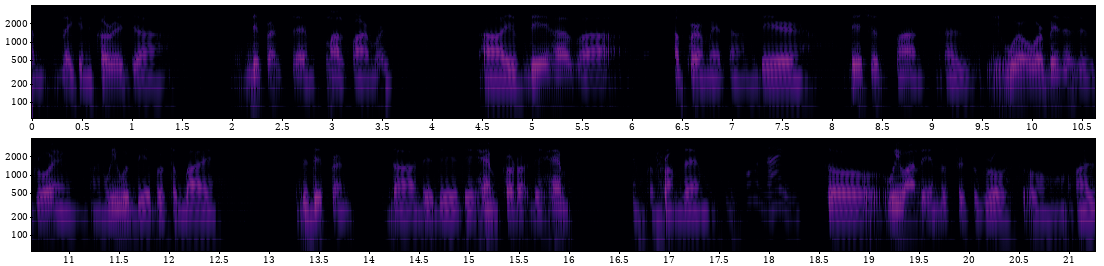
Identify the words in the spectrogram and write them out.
um, like encourage uh, different um, small farmers. Uh, if they have uh, a permit and they're, they should plant as where our business is growing and we would be able to buy the different, uh, the, the, the hemp product, the hemp And from them. oh, nice. So we want the industry to grow. So as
